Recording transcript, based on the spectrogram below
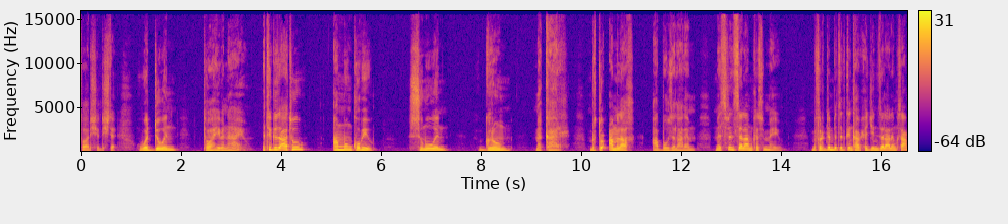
ፍቕዲ ሽዱሽተ ወዲ እውን ተዋሂብና እዩ እቲ ግዝኣቱ ኣብ መንኰቡ'ዩ፣ ስሙ'ውን ግሩም፣ መካር፣ ብርቱዕ ኣምላኽ፣ ኣቦ ዘላለም፣ መስፍን ሰላም ከስመ'ዩ። ብፍርድን ብጽድቅን ካብ ሕጂ ንዘላለም ክሳዕ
